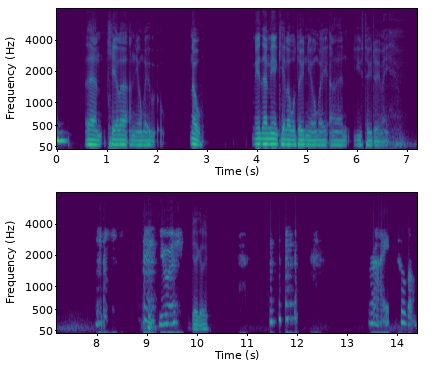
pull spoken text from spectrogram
Mm. Then Kayla and Naomi, no, me then me and Kayla will do Naomi, and then you two do me. you wish. Giggity. Right. Hold on.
